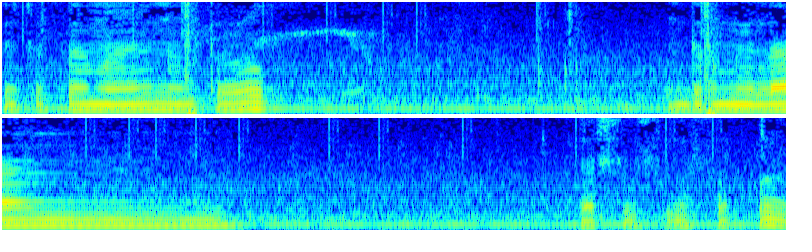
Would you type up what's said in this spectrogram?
kita coba main untuk Inter Milan versus Liverpool.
